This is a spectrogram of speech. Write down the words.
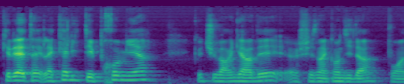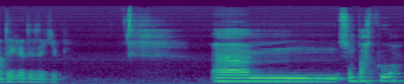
Quelle est la, qualité première que tu vas regarder chez un candidat pour intégrer tes équipes? Son parcours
